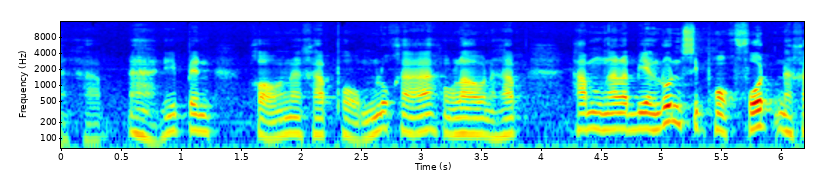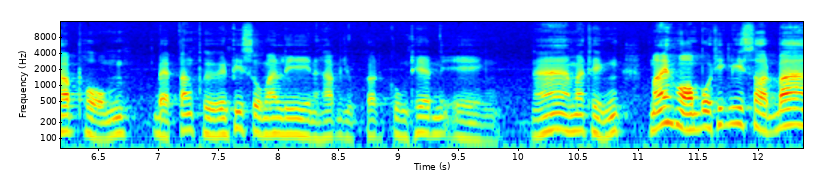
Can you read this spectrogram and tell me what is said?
นะครับอ่านี่เป็น ของนะครับผมลูกค้าของเรานะครับทำงานระเบียงรุ่น 16 ฟุตนะครับผมแบบตั้งพื้นพี่สุมาลีนะครับอยู่กับกรุงเทพนี่เองนะมาถึงไม้หอมบูติกรีสอร์ทบ้าง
